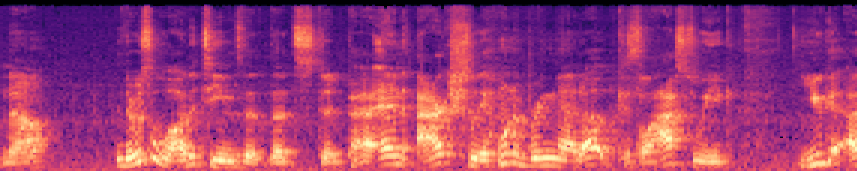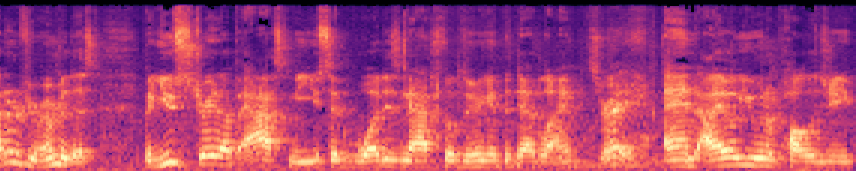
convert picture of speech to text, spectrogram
No. there was a lot of teams that, that stood pat. And actually, I want to bring that up because last week, you got, I don't know if you remember this, but you straight up asked me. You said, "What is Nashville doing at the deadline?" That's right. And I owe you an apology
